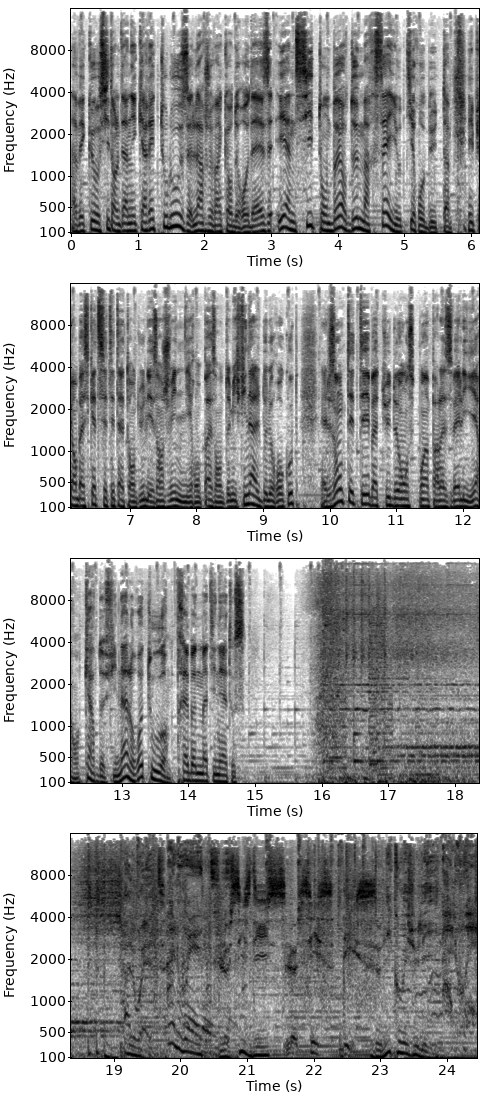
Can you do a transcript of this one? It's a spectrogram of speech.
Avec eux aussi dans le dernier carré, Toulouse, large vainqueur de Rodez et Annecy, tombeur de Marseille au tir au but. Et puis en basket, c'était attendu. Les Angevines n'iront pas en demi-finale de l'Eurocoupe. Elles ont été battues de 11 points par la Svel hier en quart de finale retour. Très bonne matinée à tous. Alouette, Alouette, le 6-10, le 6-10 de Nico et Julie. Alouette.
